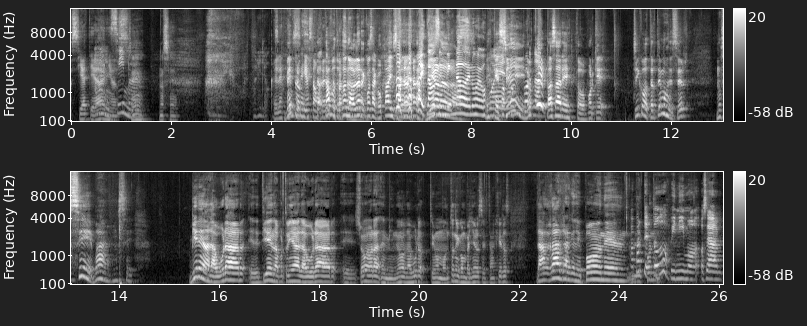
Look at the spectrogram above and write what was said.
Siete Ah, años. encima. Sí, no sé. Pone loca. El ejemplo que esta mujer estamos tratando de hablar de cosas copadas esta Estamos mierda. indignados de nuevo. Es que Bueno, sí, no no, puede pasar esto, porque, chicos, tratemos de ser, no sé, va, no sé. Vienen a laburar, eh, tienen la oportunidad de laburar. eh, yo ahora en mi nuevo laburo tengo un montón de compañeros extranjeros. La garra que le ponen. le Aparte, ponen- todos vinimos, o sea,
